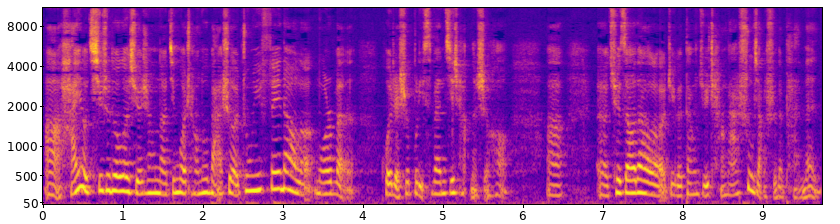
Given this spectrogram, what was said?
啊，还有七十多个学生呢，经过长途跋涉，终于飞到了墨尔本或者是布里斯班机场的时候，啊。呃，却遭到了这个当局长达数小时的盘问，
